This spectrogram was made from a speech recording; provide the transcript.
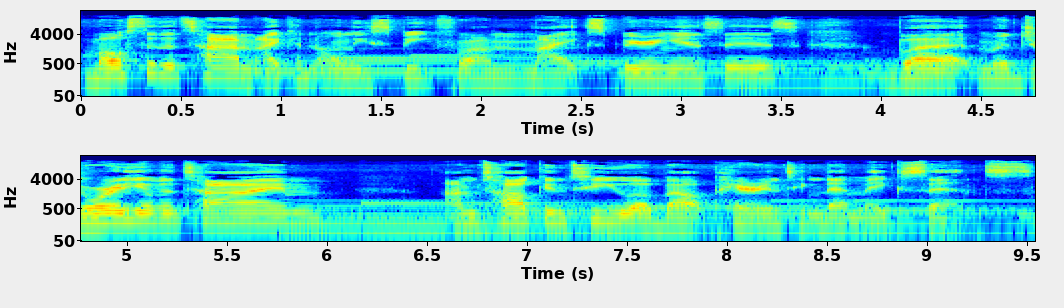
most of the time I can only speak from my experiences, but majority of the time I'm talking to you about parenting that makes sense.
